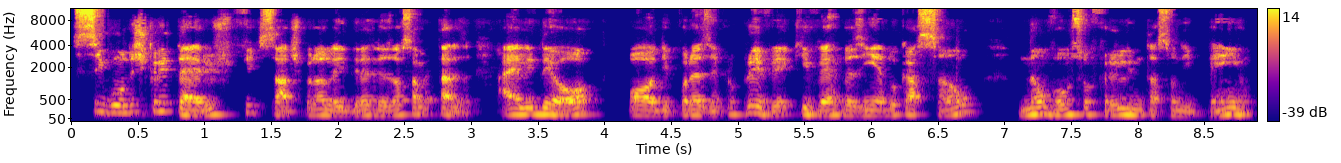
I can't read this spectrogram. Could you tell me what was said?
segundo os critérios fixados pela Lei de Diretrizes Orçamentárias. A LDO pode, por exemplo, prever que verbas em educação não vão sofrer limitação de empenho,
